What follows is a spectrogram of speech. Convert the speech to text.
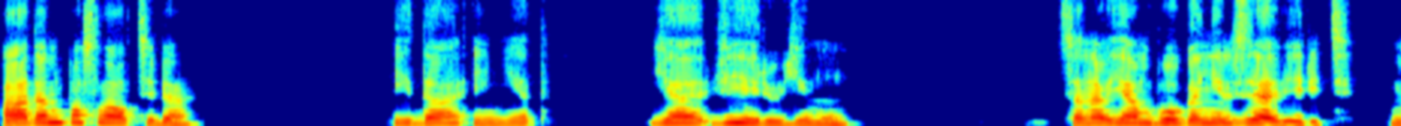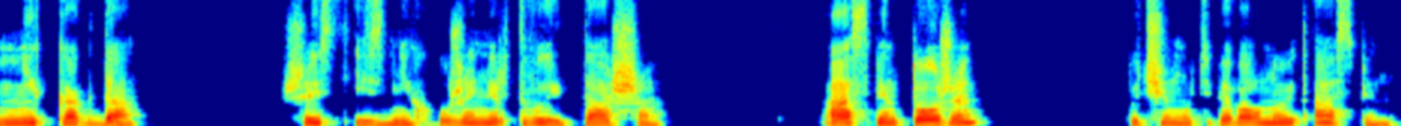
Адан послал тебя. И да, и нет. Я верю ему. Сыновьям Бога нельзя верить. Никогда. Шесть из них уже мертвы, Таша. Аспин тоже? Почему тебя волнует Аспин?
